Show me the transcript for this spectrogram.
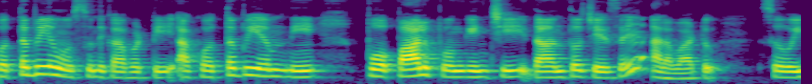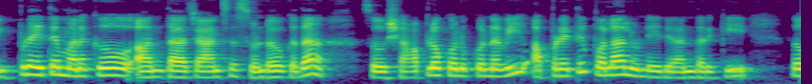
కొత్త బియ్యం వస్తుంది కాబట్టి ఆ కొత్త బియ్యంని పో పాలు పొంగించి దాంతో చేసే అలవాటు. సో ఇప్పుడైతే మనకు అంత ఛాన్సెస్ ఉండవు కదా. సో షాప్లో కొనుక్కున్నవి అప్పుడైతే పొలాలు ఉండేది అందరికీ. సో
